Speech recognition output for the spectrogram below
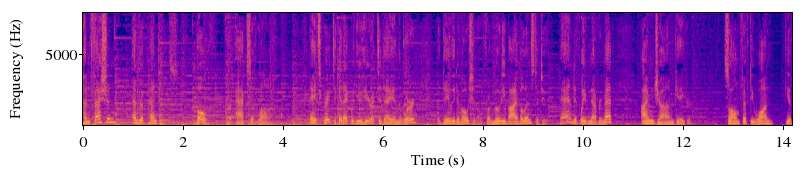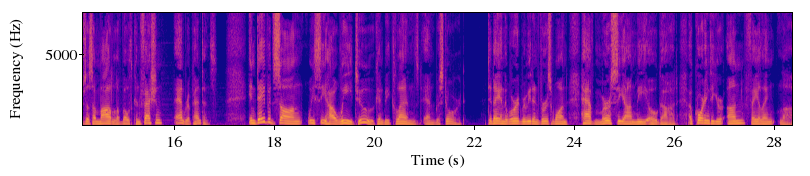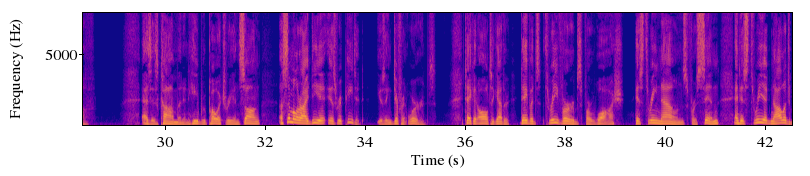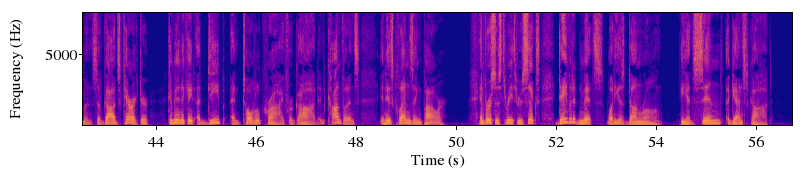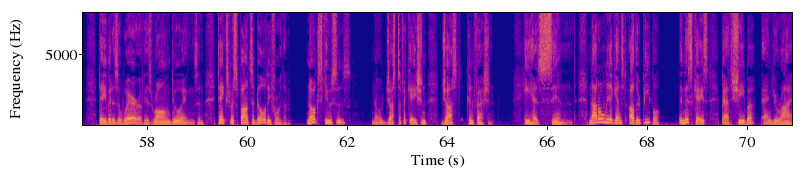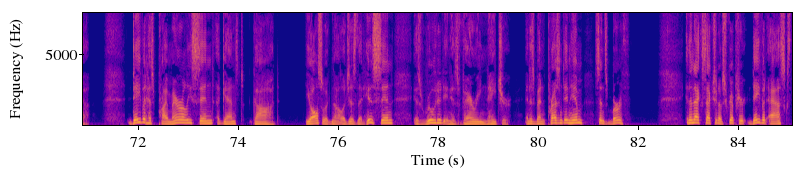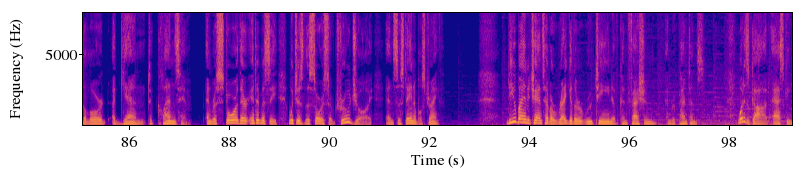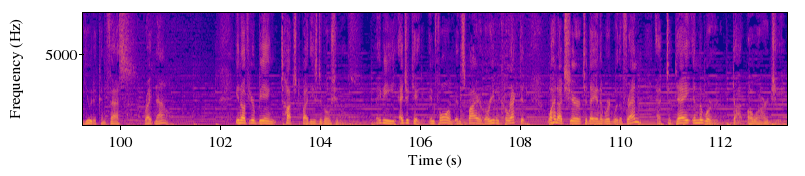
Confession and repentance, both are acts of love. Hey, it's great to connect with you here at Today in the Word, the daily devotional from Moody Bible Institute. And if we've never met, I'm John Gager. Psalm 51 gives us a model of both confession and repentance. In David's song, we see how we too can be cleansed and restored. Today in the Word, we read in verse 1 Have mercy on me, O God, according to your unfailing love. As is common in Hebrew poetry and song, a similar idea is repeated using different words. Taken all together, David's three verbs for wash, his three nouns for sin, and his three acknowledgments of God's character communicate a deep and total cry for God and confidence in his cleansing power. In verses 3 through 6, David admits what he has done wrong. He had sinned against God. David is aware of his wrongdoings and takes responsibility for them. No excuses, no justification, just confession. He has sinned, not only against other people, in this case, Bathsheba and Uriah. David has primarily sinned against God. He also acknowledges that his sin is rooted in his very nature and has been present in him since birth. In the next section of Scripture, David asks the Lord again to cleanse him and restore their intimacy, which is the source of true joy and sustainable strength. Do you by any chance have a regular routine of confession and repentance? What is God asking you to confess right now? You know, if you're being touched by these devotionals, maybe educated, informed, inspired, or even corrected, why not share Today in the Word with a friend at todayintheword.org.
